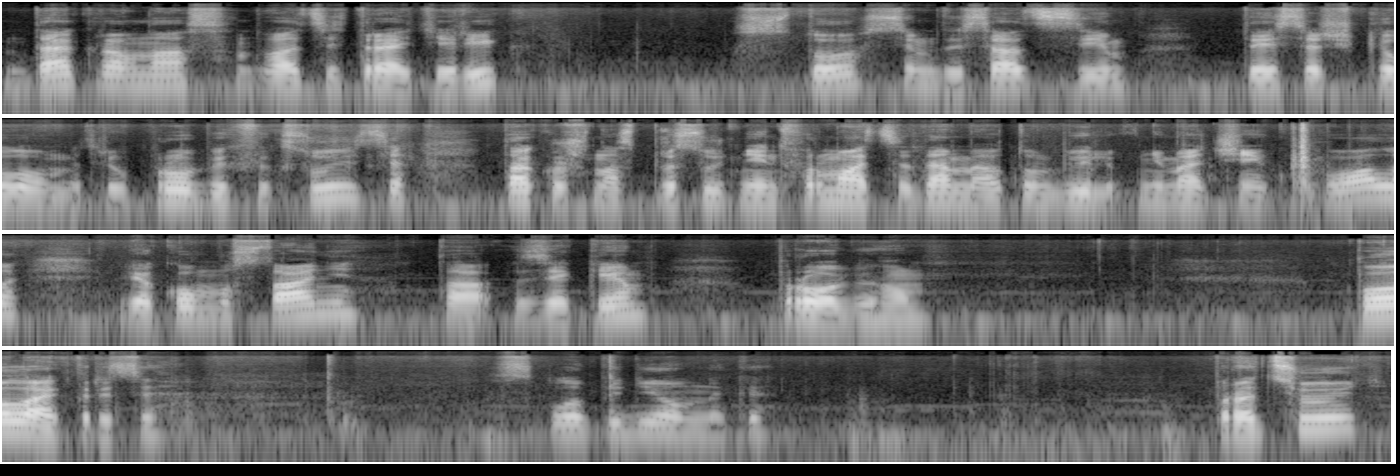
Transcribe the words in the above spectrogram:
Декра в нас 23 рік 177 тисяч кілометрів. Пробіг фіксується. Також у нас присутня інформація, де ми автомобіль в Німеччині купували, в якому стані та з яким пробігом. По електриці склопідйомники працюють.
